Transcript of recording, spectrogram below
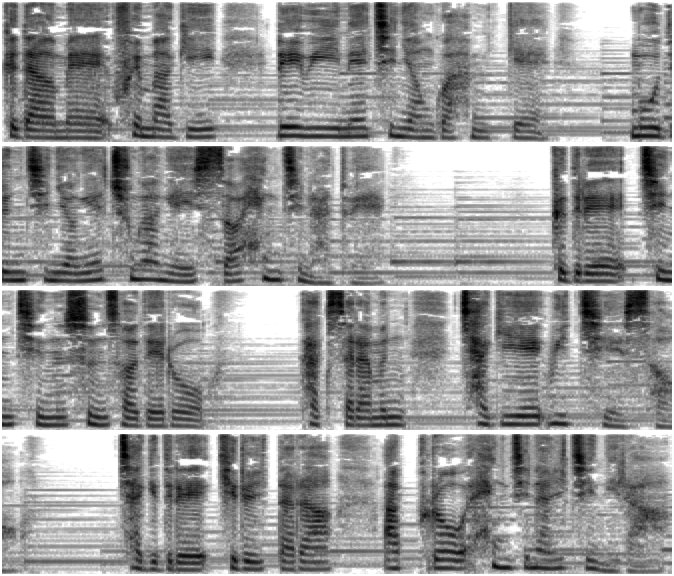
그 다음에 회막이 레위인의 진영과 함께 모든 진영의 중앙에 있어 행진하되 그들의 진친 순서대로 각 사람은 자기의 위치에서 자기들의 길을 따라 앞으로 행진할지니라.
